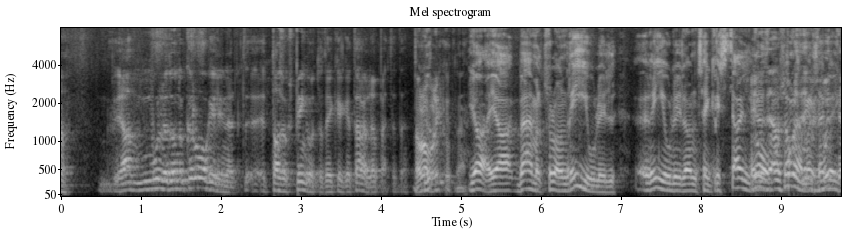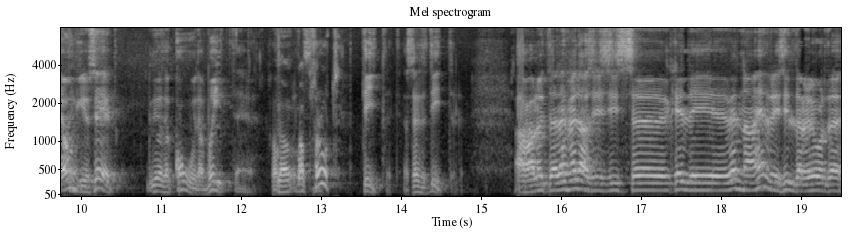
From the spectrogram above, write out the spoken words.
noh jah, mulle tundub ka loogiline, et, et tasuks pingutada ikkagi, et ära lõpetada. no loomulikult. ja, ja vähemalt sul on riiulil, riiulil on see kristalljoobus olemas. mõte ongi ju see, et nii-öelda koguda võite. no absoluutselt. tiitleid, see on see tiitel aga nüüd lähme edasi siis äh, Kelly venna Henri Sildaru juurde,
